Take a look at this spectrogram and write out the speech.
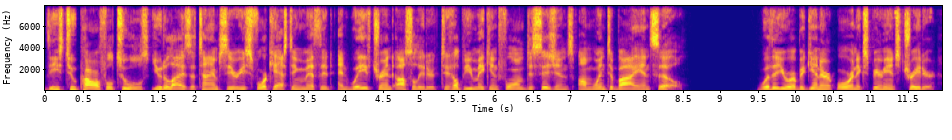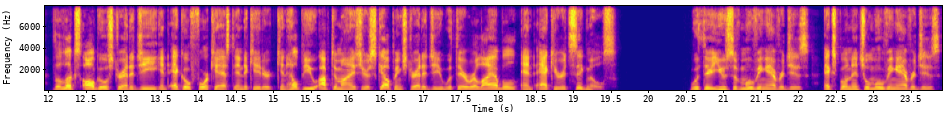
These two powerful tools utilize a time series forecasting method and wave trend oscillator to help you make informed decisions on when to buy and sell. Whether you're a beginner or an experienced trader, the Lux Algo strategy and Echo Forecast indicator can help you optimize your scalping strategy with their reliable and accurate signals. With their use of moving averages, exponential moving averages,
